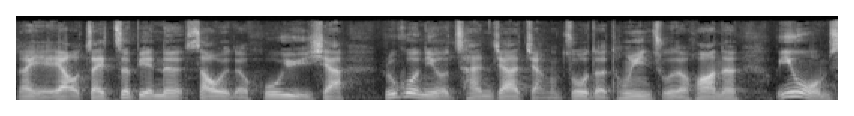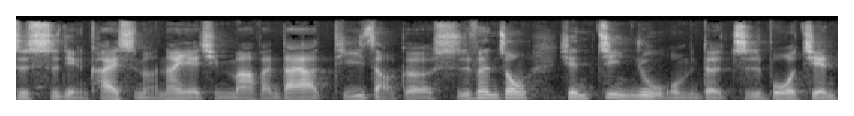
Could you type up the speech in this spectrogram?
那也要在这边呢稍。的呼吁一下，如果你有参加讲座的通勤族的话呢，因为我们是十点开始嘛，那也请麻烦大家提早个十分钟先进入我们的直播间，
